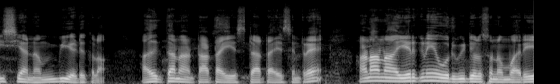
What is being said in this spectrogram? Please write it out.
ஈஸியாக நம்பி எடுக்கலாம். அதுக்கு தான் நான் டாட்டா ஏஸ் டாட்டா ஏஸ்ன்றேன் ஆனால் நான் ஏற்கனவே ஒரு வீடியோவில் சொன்ன மாதிரி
